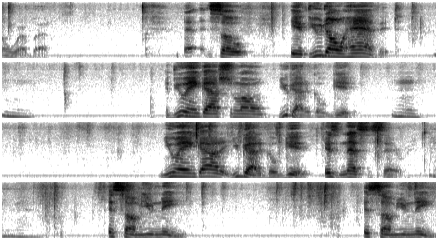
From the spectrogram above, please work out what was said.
Don't worry about it. Uh, So if you don't have it, if you ain't got shalom, you got to go get it. Mm. You ain't got it, you got to go get it. It's necessary. It's something you need. It's something you need.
